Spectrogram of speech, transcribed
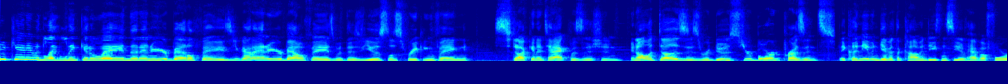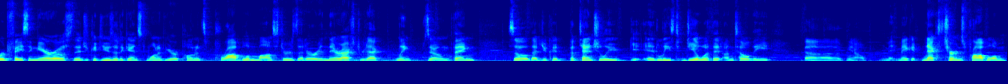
you can't even like link it away and then enter your battle phase. You gotta enter your battle phase with this useless freaking thing stuck in attack position, and all it does is reduce your board presence. They couldn't even give it the common decency of have a forward-facing arrow so that you could use it against one of your opponent's problem monsters that are in their extra deck link zone thing, so that you could potentially at least deal with it until the uh, you know, make it next turn's problem.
